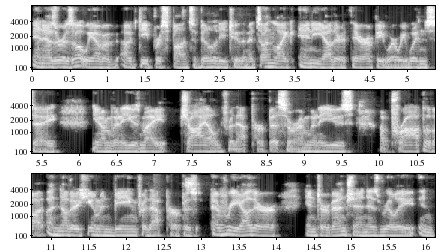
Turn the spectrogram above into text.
and as a result, we have a, a, deep responsibility to them. It's unlike any other therapy where we wouldn't say, you know, I'm going to use my child for that purpose, or I'm going to use a prop of a, another human being for that purpose. Every other intervention is really, in,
